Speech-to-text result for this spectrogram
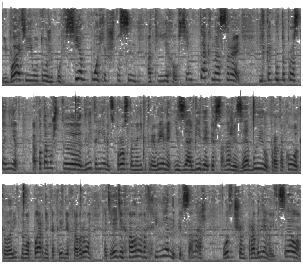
и батя его тоже похер, всем похер, что сын отъехал, всем так насрать, их как будто просто нет, а потому что Дмитрий Немец просто на некоторое время из-за обиды персонажей забыл про такого колоритного парня, как Эдди Хаврон, хотя Эдди Хаврон охрененный персонаж, вот в чем проблема, и в целом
